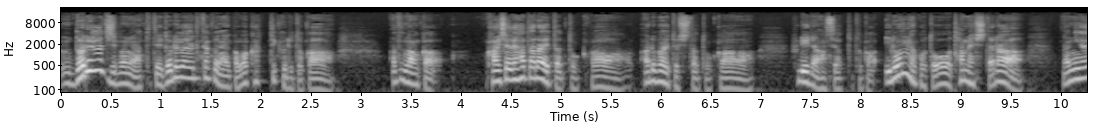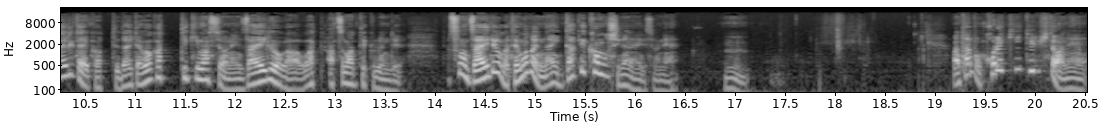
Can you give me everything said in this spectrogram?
どれが自分に合ってて、どれがやりたくないか分かってくるとか、あとなんか、会社で働いたとか、アルバイトしたとか、フリーランスやったとか、いろんなことを試したら、何がやりたいかって大体分かってきますよね。材料が集まってくるんで。その材料が手元にないだけかもしれないですよね。うん。まあ多分これ聞いてる人はね、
